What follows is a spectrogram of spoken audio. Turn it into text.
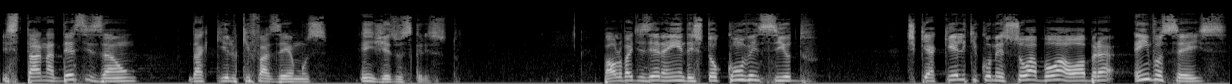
está na decisão daquilo que fazemos em Jesus Cristo. Paulo vai dizer ainda: Estou convencido de que aquele que começou a boa obra em vocês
